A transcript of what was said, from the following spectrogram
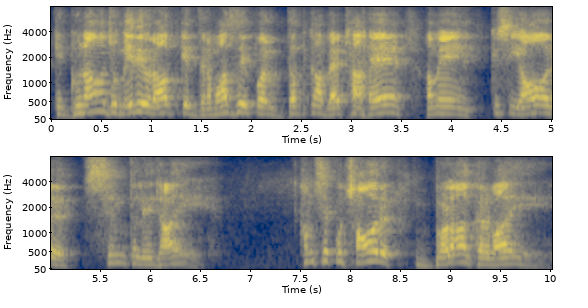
کہ گناہ جو میرے اور آپ کے دروازے پر دبکا بیٹھا ہے، ہمیں کسی اور سمت لے جائے، ہم سے کچھ اور بڑا کروائے،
